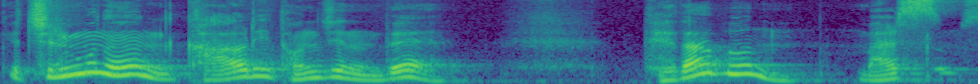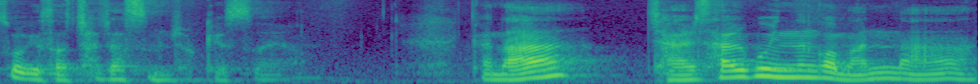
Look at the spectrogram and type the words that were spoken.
그 질문은 가을이 던지는데 대답은 말씀 속에서 찾았으면 좋겠어요. 그러니까 나 잘 살고 있는 거 맞나?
